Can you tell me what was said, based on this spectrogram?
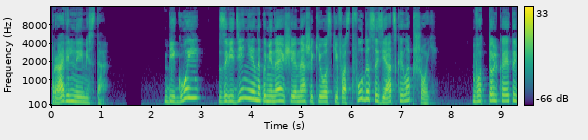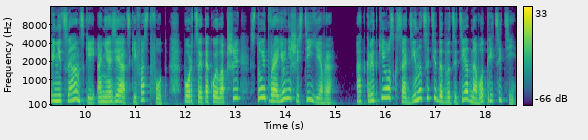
правильные места. Бигои – заведение, напоминающее наши киоски фастфуда с азиатской лапшой. Вот только это венецианский, а не азиатский фастфуд. Порция такой лапши стоит в районе 6 евро. Открыт киоск с 11 до 21.30.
